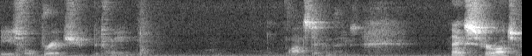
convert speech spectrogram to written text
a useful bridge between lots of different things. Thanks for watching.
